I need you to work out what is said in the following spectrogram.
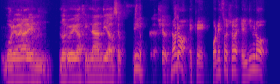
volvió a ganar en Noruega, Finlandia, o sea, no, no, es que por eso yo, el libro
